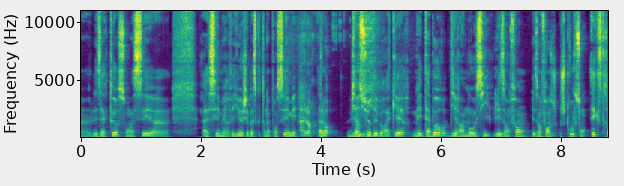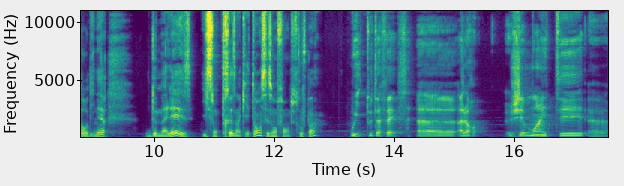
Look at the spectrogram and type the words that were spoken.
euh, les acteurs sont assez, euh, assez merveilleux. Je sais pas ce que tu en as pensé, mais Alors, alors bien Oui. sûr Deborah Kerr, mais d'abord dire un mot aussi, les enfants. Les enfants, je trouve, sont extraordinaires. De malaise, ils sont très inquiétants, ces enfants, tu trouves pas? Oui, tout à fait. Euh, alors, j'ai moins été euh,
